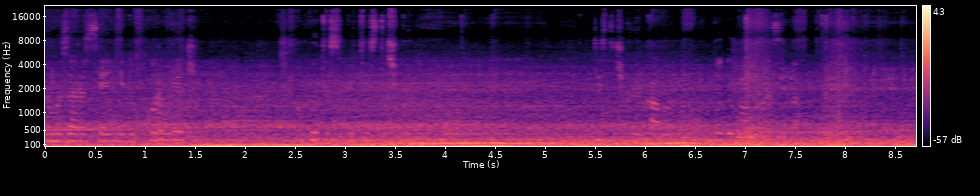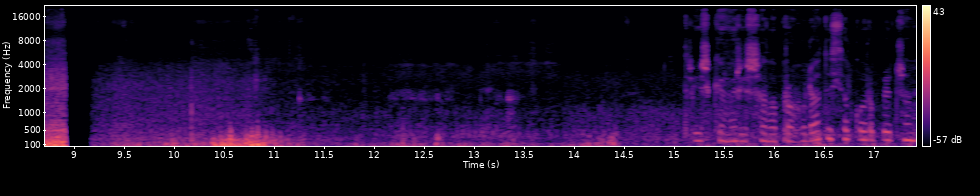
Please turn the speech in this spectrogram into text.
Тому зараз я їду в Корбридж купити собі тістечко. Тістечко і каву. Буду балувати себе. Трішки вирішила прогулятися Корбриджем.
